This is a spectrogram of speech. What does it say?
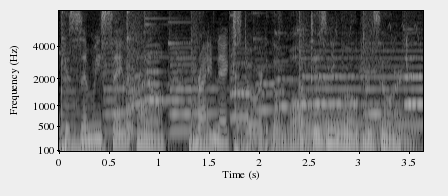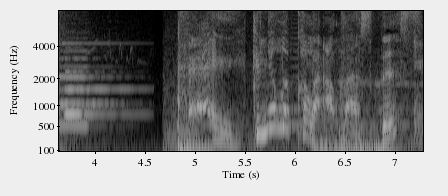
Kissimmee St. Cloud, right next door to the Walt Disney World Resort. Hey, can your lip color outlast this?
